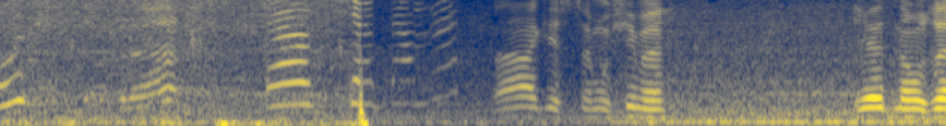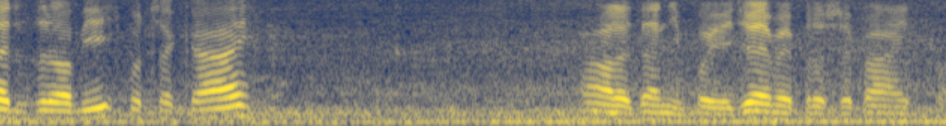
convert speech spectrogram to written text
Dobra. Teraz siadamy. Tak, jeszcze musimy jedną rzecz zrobić, poczekaj. Ale zanim pojedziemy, proszę Państwa.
